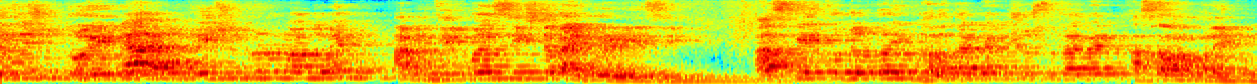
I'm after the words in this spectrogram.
এই যে সূত্র এটা এবং এই সূত্রটার মাধ্যমে আমি 0.6 টা বাইর করে নিয়েছি। আজকে এই পর্যন্তই, ভালো থাকবেন, সুস্থ থাকবেন, আসসালামু আলাইকুম।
